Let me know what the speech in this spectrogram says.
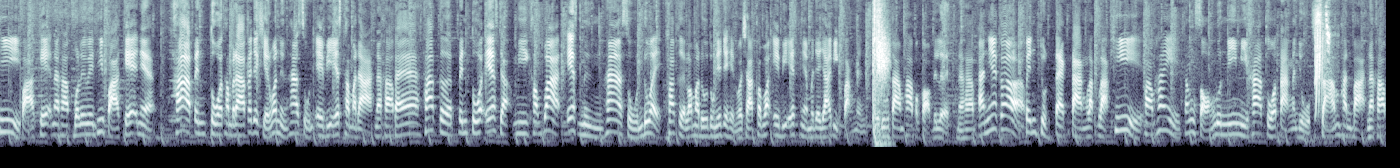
ที่ฝาเกะนะครับ บริเวณที่ฝาเกะเนี่ย ถ้าเป็นตัวธรรมดาก็จะเขียนว่า 150 ABS ธรรมดานะครับแต่ถ้าเกิดเป็นตัว S จะมีคำว่า S 150 ด้วย ถ้าเกิดเรามาดูตรงนี้จะเห็นว่าชัดคำว่า ABS เนี่ยมันจะย้ายอีกฝั่งหนึ่งเดี๋ยวดูตามภาพประกอบได้เลยนะครับอันนี้ก็เป็นจุดแตกต่างหลักๆ ที่ทำให้ทั้ง 2 รุ่นนี้มีค่าตัวต่างกันอยู่ 3,000 บาทนะครับ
